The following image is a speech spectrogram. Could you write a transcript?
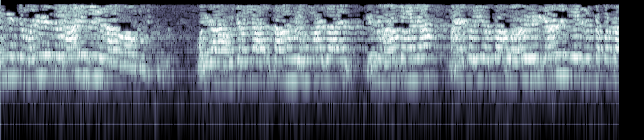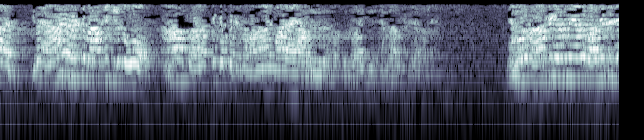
അങ്ങേറ്റം വഴിവരച്ചവർ ആരുണ്ട് എന്നാണ് അള്ളാഹു ചോദിക്കുന്നത്. വൈദാഹിച്ചവല്ലാത്ത സ്ഥാനമുഴവുമായതാണ് എന്ന് മാത്രമല്ല മനസ്സറിയാത്താവ് ആളുകളെ വിചാരം കേട്ട് നഷ്ടപ്പെട്ടാൽ ഇവർ ആരെ വിളിച്ച് പ്രാർത്ഥിച്ചിരുന്നുവോ? ആ പ്രാർത്ഥിക്കപ്പെട്ടിരുന്ന മഹാന്മാരായ ആളുകളുടെ വസ്തുക്കളായിട്ട് ഞങ്ങൾ അറിയില്ല ഞങ്ങൾ പ്രാർത്ഥിക്കണമെന്ന് ഞങ്ങൾ പറഞ്ഞിട്ടില്ല.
